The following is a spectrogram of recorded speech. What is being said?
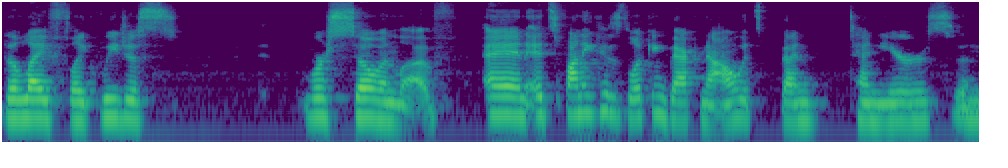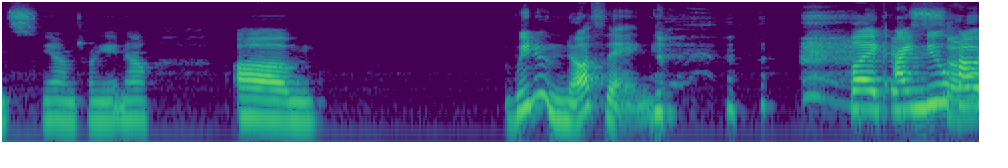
the life like we just we're so in love. And it's funny because looking back now it's been 10 years since yeah i'm 28 now. Um we knew nothing. Like i It's knew how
